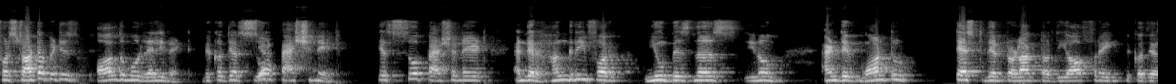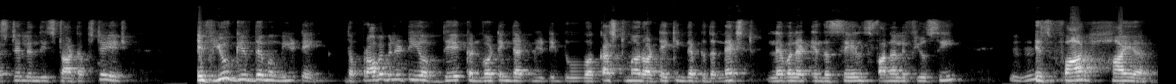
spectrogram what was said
for startup it is all the more relevant because they're so passionate they're so passionate and they're hungry for new business you know and they want to test their product or the offering because they're still in the startup stage if you give them a meeting the probability of they converting that meeting to a customer or taking them to the next level in the sales funnel if you see mm-hmm. is far higher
